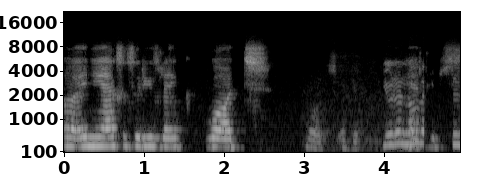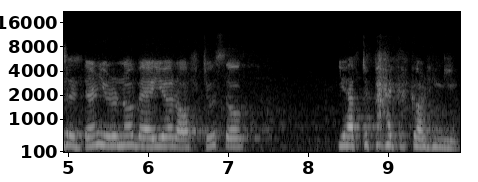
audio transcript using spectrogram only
uh, any accessories like watch, Watch. Okay. You don't know when you will return. You don't know where you're off to, so you have to pack accordingly.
